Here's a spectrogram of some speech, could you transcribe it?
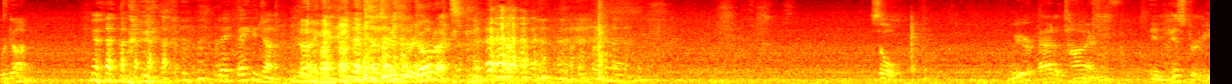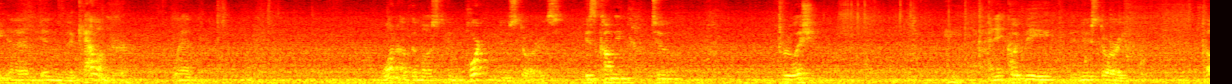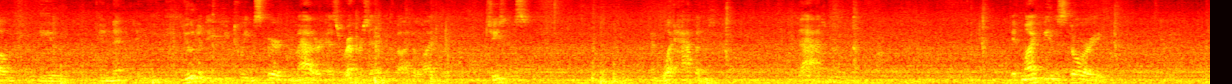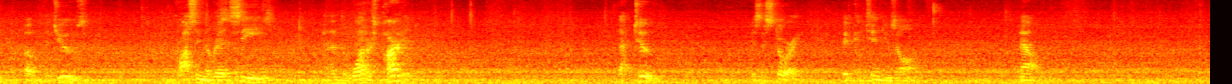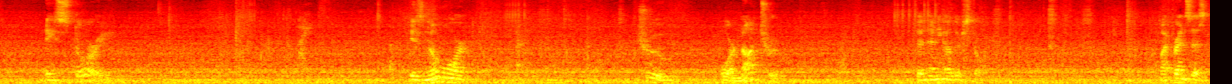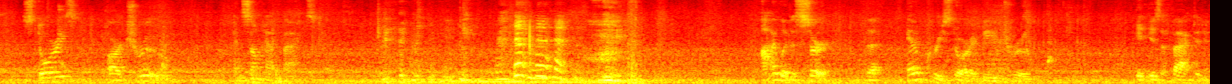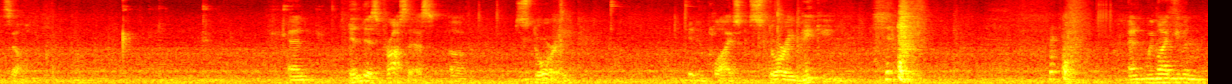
We're done. Thank thank you, John. Donuts. So, we're at a time in history, in, in the calendar, when one of the most important news stories is coming to fruition. And it could be the new story of the, the unity between spirit and matter as represented by the life of Jesus. And what happened with that. It might be the story of the Jews crossing the Red Sea and that the waters parted. That too is a story that continues on. Now, a story is no more true or not true than any other story. My friend says, stories are true and some have facts. I would assert that every story being true, it is a fact in itself. And in this process of story, it implies story making. And we might even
